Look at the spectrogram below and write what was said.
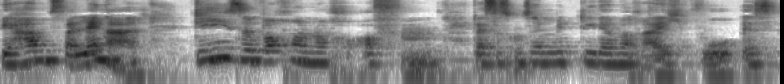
wir haben verlängert, diese Woche noch offen. Das ist unser Mitgliederbereich, wo es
